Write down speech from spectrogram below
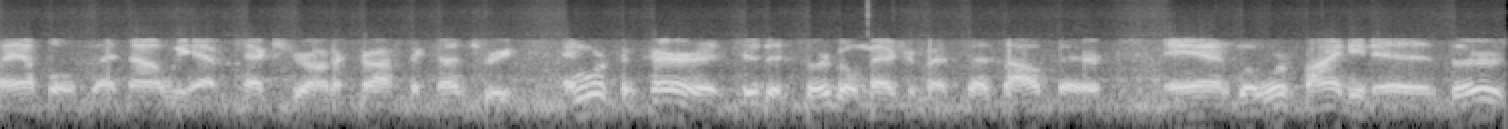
samples that now we have texture on across the country, and we're comparing it to the SSURGO measurements that's out there. And what we're finding is there's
